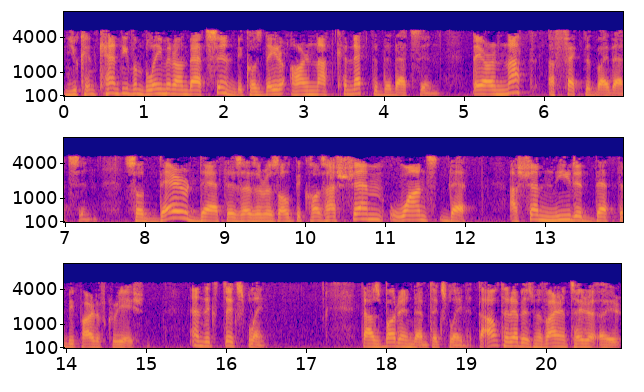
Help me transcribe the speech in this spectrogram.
you can can't even blame it on that sin because they are not connected to that sin they are not affected by that sin. So their death is as a result because Hashem wants death. Hashem needed death to be part of creation. And to explain. The Asbar in them to explain it. The Alter Rebbe is Torah The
